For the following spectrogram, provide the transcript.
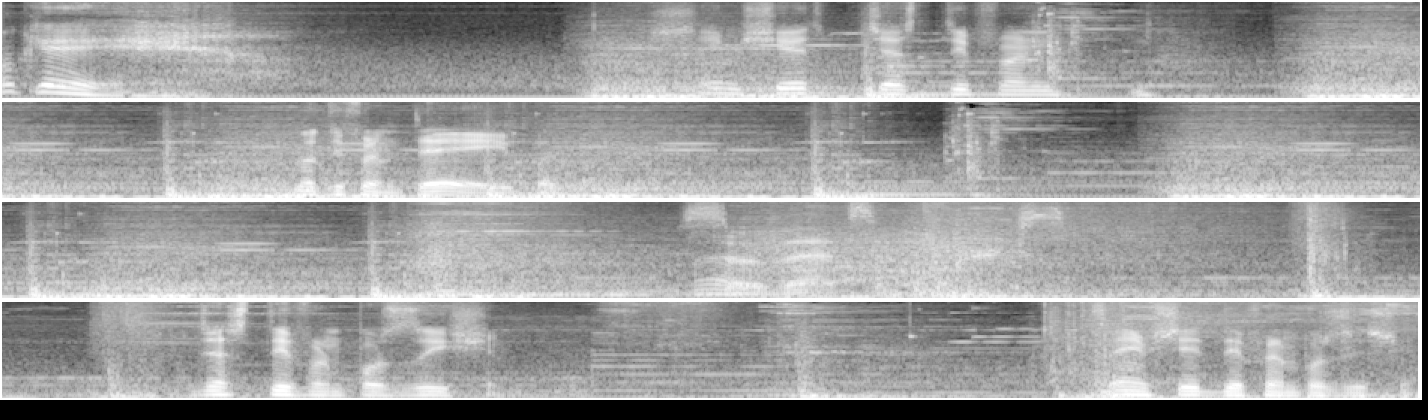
Okay. Same shit, just different. Not different day, but. So that's how it works. Just different position. Same shit, different position.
